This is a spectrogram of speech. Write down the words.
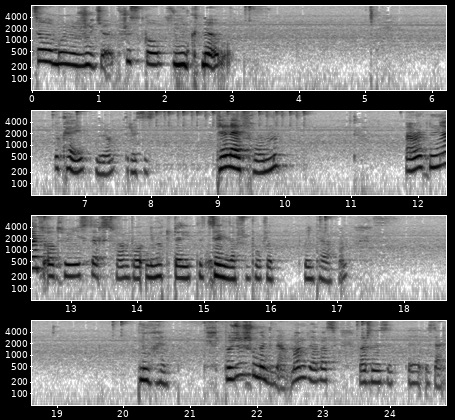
całe moje życie, wszystko zniknęło. Okej, dobra, teraz jest telefon. Ale to nie jest od ministerstwa, bo nie ma tutaj ceny zawsze było, że mój telefon. No hej. Towarzyszu Medyna, mam dla Was ważne y, zdanie.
